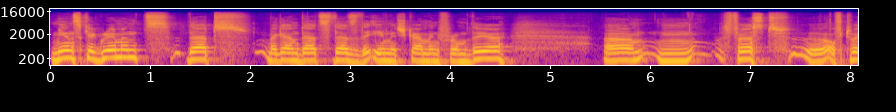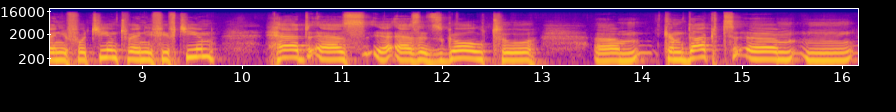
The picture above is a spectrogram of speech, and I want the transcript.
Minsk agreement, that again, that's that's the image coming from there. Um, first uh, of 2014, 2015 had as as its goal to um, conduct um,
